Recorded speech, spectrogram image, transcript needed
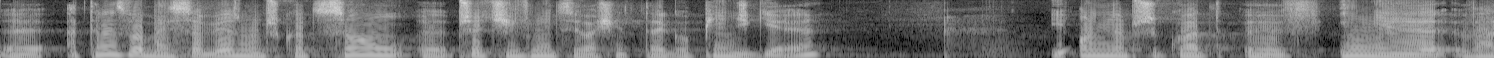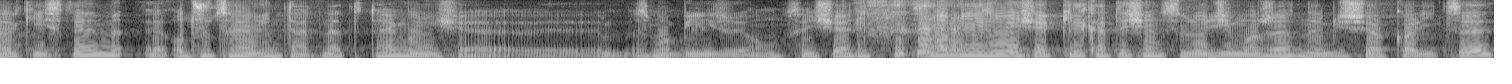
E, A teraz wyobraź sobie, że na przykład są e, przeciwnicy właśnie tego 5G i oni na przykład e, w imię walki z tym e, odrzucają internet, to jak oni się e, zmobilizują? W sensie zmobilizuje się kilka tysięcy ludzi może w najbliższej okolicy,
